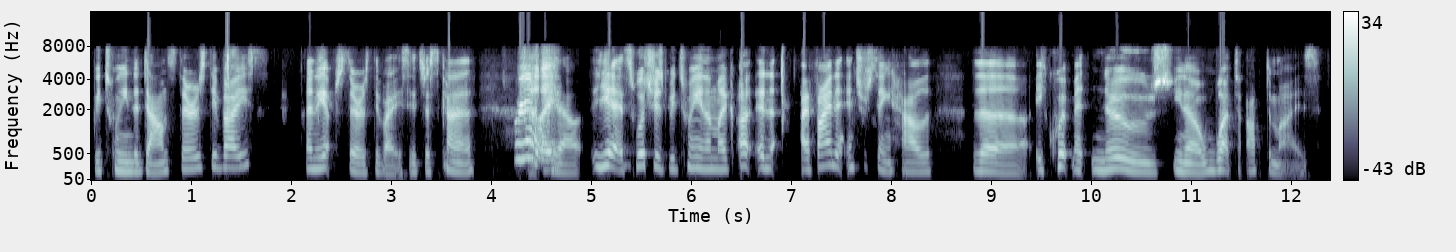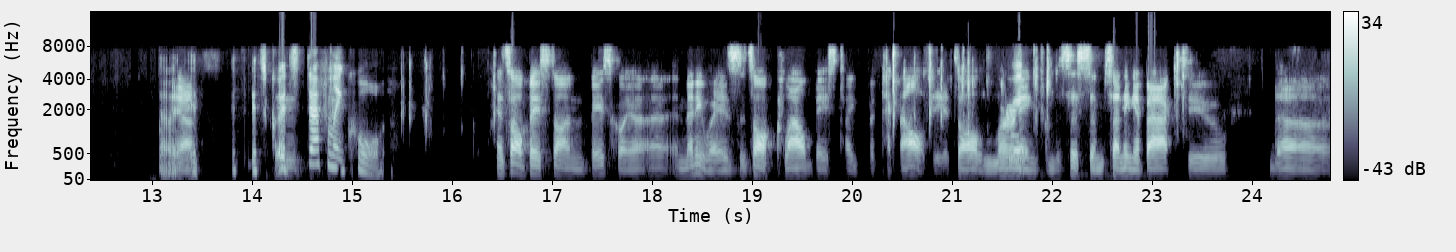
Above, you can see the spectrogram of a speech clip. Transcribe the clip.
between the downstairs device and the upstairs device. It's just kind of really? yeah, yeah, it switches between. I'm like, uh, and I find it interesting how the equipment knows, you know, what to optimize. So Yeah. it's it's it's it's definitely cool. It's all based on basically, uh, in many ways, it's all cloud-based type of technology. It's all learning from the system, sending it back to the,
